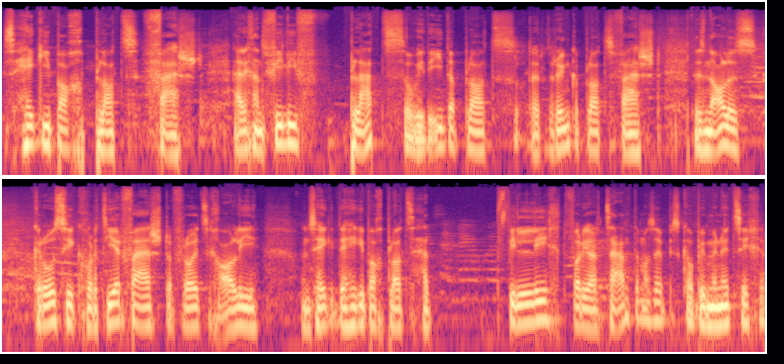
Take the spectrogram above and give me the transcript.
das Hegibach-Platzfest. Eigentlich haben viele Plätze, so wie der Ida-Platz oder der Röntgenplatzfest, das sind alles grosse Quartierfeste, da freuen sich alle. Und der Hegebachplatz hat vielleicht vor Jahrzehnten mal so etwas gehabt, bin mir nicht sicher.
